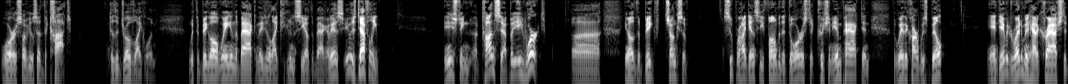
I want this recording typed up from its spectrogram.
or some people said the COT, because it drove like one, with the big old wing in the back, and they didn't like you couldn't see out the back. I mean, it was, it was definitely an interesting uh, concept, but it worked. Uh, you know, the big chunks of super high density foam with the doors to cushion impact and the way the car was built. And David Reutimann had a crash that,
